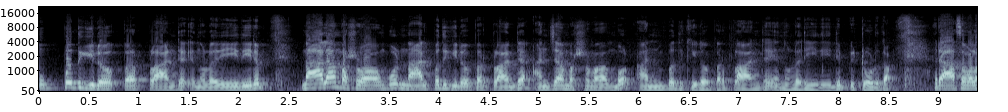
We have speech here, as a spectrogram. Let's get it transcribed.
മുപ്പത് കിലോ പെർ പ്ലാന്റ് എന്നുള്ള രീതിയിലും നാലാം വർഷമാകുമ്പോൾ നാൽപ്പത് കിലോ പെർ പ്ലാന്റ് അഞ്ചാം വർഷമാകുമ്പോൾ അൻപത് കിലോ പെർ പ്ലാന്റ് എന്നുള്ള രീതിയിലും ഇട്ട് കൊടുക്കാം. രാസവള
